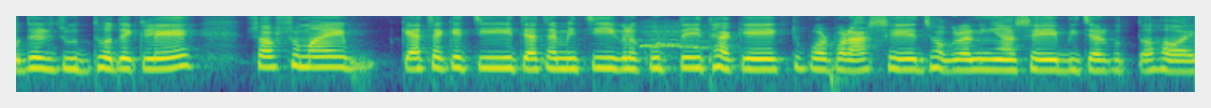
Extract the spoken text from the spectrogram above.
ওদের যুদ্ধ দেখলে সব সময় ক্যাচাকেচি চেঁচামেচি এগুলো করতেই থাকে। একটু পর পর আসে, ঝগড়া নিয়ে আসে, বিচার করতে হয়।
